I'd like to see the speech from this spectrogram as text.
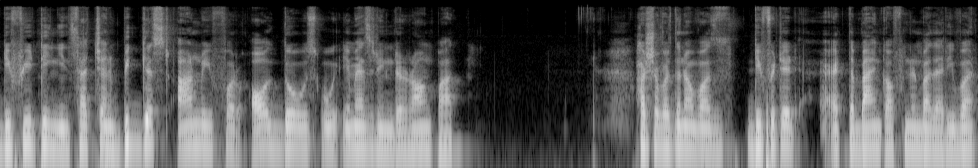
defeating in such an biggest army for all those who imagined the wrong path. Harshavardhana was defeated at the bank of Narmada river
